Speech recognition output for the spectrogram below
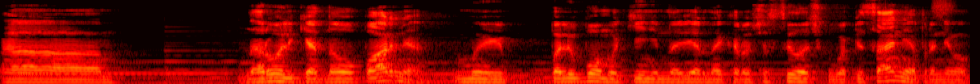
э, на ролике одного парня, мы по-любому кинем, наверное, короче, ссылочку в описании про него.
